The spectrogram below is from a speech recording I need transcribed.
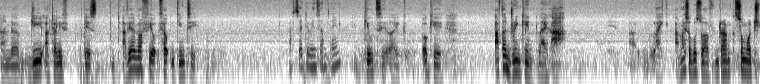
And um, G actually is. Have you ever feel, felt guilty? After doing something? Guilty, like okay, after drinking, like ah, like, am I supposed to have drank so much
